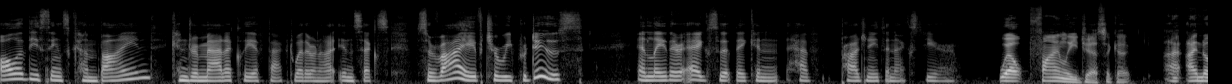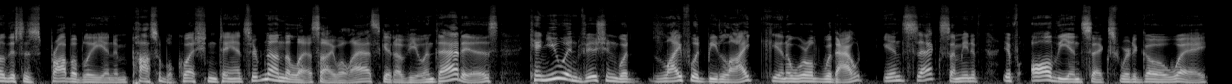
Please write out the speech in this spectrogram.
all of these things combined can dramatically affect whether or not insects survive to reproduce and lay their eggs so that they can have progeny the next year. Well, finally, Jessica, I, I know this is probably an impossible question to answer. Nonetheless, I will ask it of you, and that is can you envision what life would be like in a world without insects? I mean, if, if all the insects were to go away,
